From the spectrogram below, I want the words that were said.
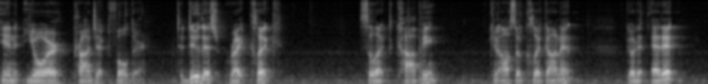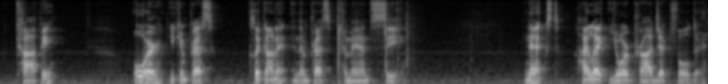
in your project folder. To do this, right click, select copy. You can also click on it, go to edit, copy, or you can press click on it and then press command C. Next, highlight your project folder.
